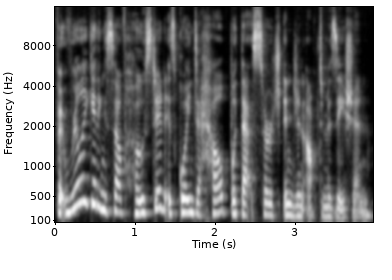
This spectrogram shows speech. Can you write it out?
but really getting self hosted is going to help with that search engine optimization.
